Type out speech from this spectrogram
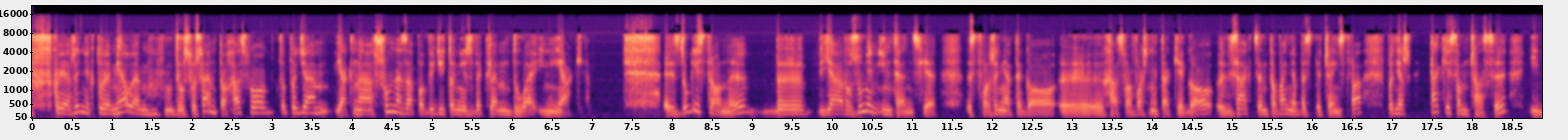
skojarzenie, które miałem, gdy usłyszałem to hasło, to powiedziałem, jak na szumne zapowiedzi, to niezwykle mdłe i nijakie. Z drugiej strony, ja rozumiem intencję stworzenia tego y, hasła, właśnie takiego, zaakcentowania bezpieczeństwa, ponieważ takie są czasy i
